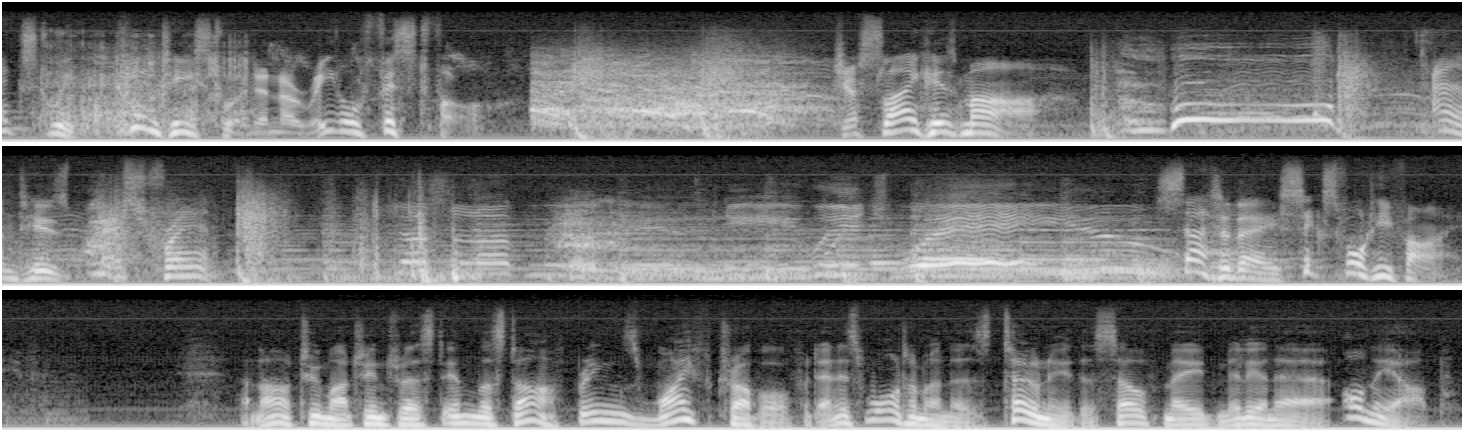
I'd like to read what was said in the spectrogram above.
Next week, Clint Eastwood and a real fistful. Just like his ma. and his best friend. Saturday, 6.45. And our too much interest in the staff brings wife trouble for Dennis Waterman as Tony, the self-made millionaire, on the up.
